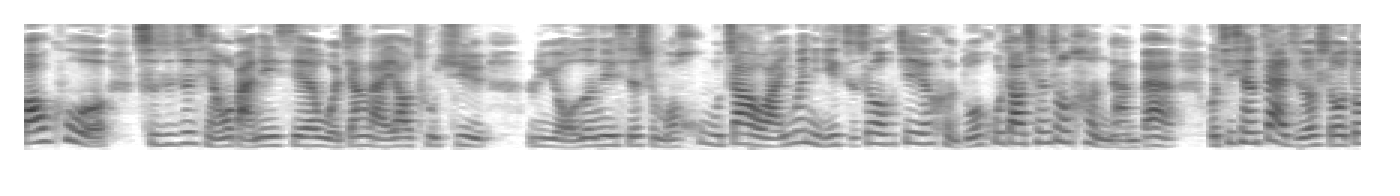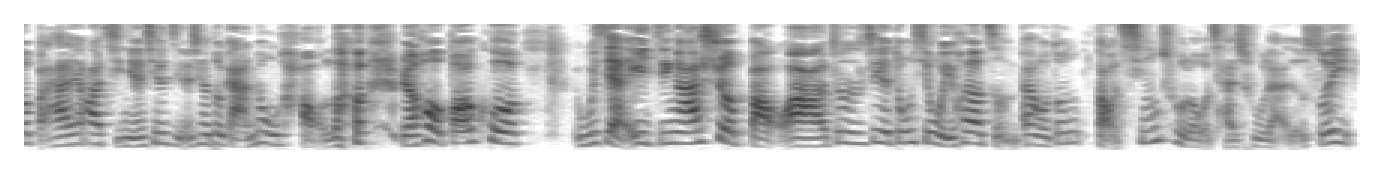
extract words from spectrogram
包括辞职之前，我把那些我将来要出去旅游的那些什么护照啊，因为你离职之后，这些很多护照签证很难办。我提前在职的时候，都把它要几年前、几年前都给它弄好了。然后包括五险一金啊、社保啊，就是这些东西，我以后要怎么办，我都搞清楚了，我才出来的。所以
